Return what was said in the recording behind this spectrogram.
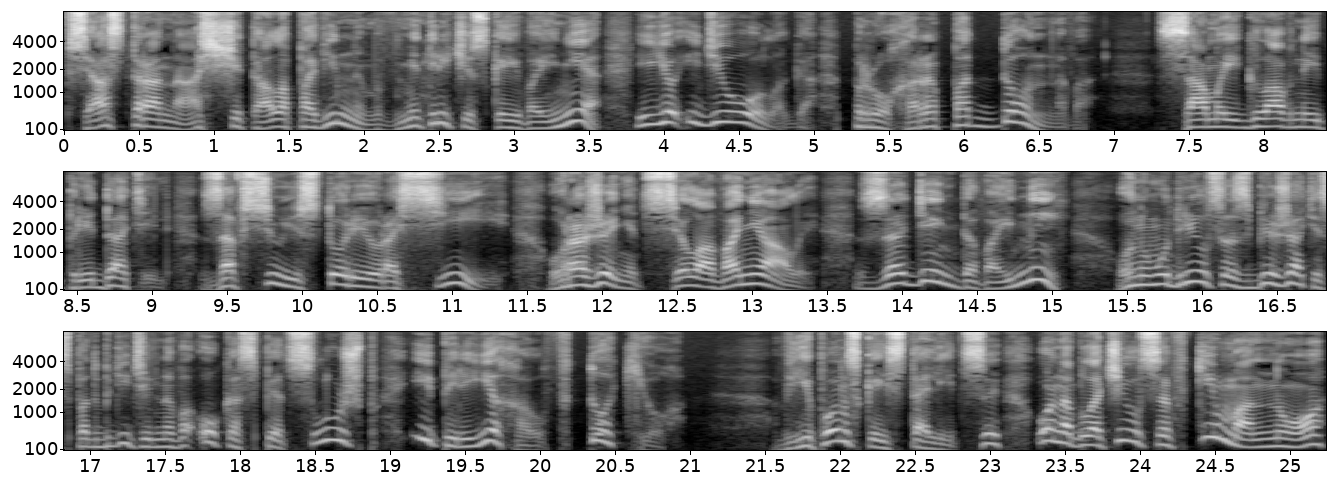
вся страна считала повинным в метрической войне ее идеолога Прохора Поддонного — Самый главный предатель за всю историю России, уроженец села Вонялы, за день до войны он умудрился сбежать из-под бдительного ока спецслужб и переехал в Токио. В японской столице он облачился в кимоно,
